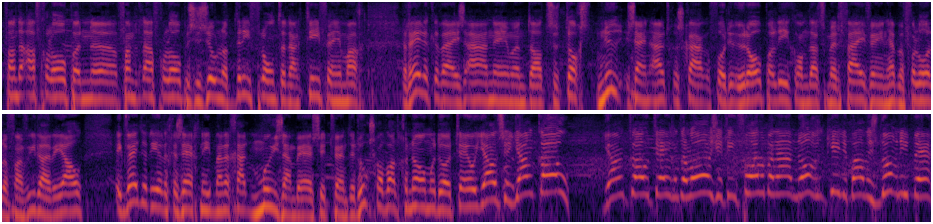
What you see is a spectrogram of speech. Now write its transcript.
van, de afgelopen, van het afgelopen seizoen op drie fronten actief. En je mag redelijkerwijs aannemen dat ze toch nu zijn uitgeschakeld voor de Europa League. Omdat ze met 5-1 hebben verloren van Villarreal. Ik weet het eerlijk gezegd niet, maar dat gaat moeizaam bij FC Twente. De hoekschop wordt genomen door Theo Jansen. Janko! Janko tegen de loge. Die vormen aan. Nog een keer. De bal is nog niet weg.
